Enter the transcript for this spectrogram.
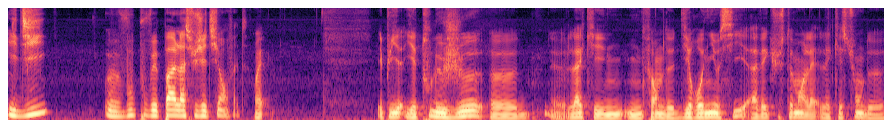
Il dit, euh, vous pouvez pas l'assujettir en fait. Et puis il y a tout le jeu euh, euh, là qui est une, une forme de- d'ironie aussi avec justement la, la question de,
